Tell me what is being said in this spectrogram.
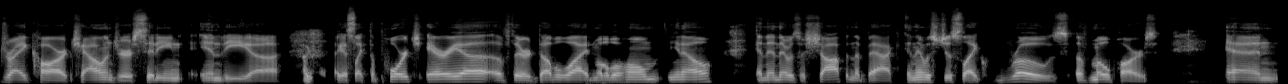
drag car Challenger sitting in the uh Okay. I guess like the porch area of their double wide mobile home, you know. And then there was a shop in the back and there was just like rows of Mopars. And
